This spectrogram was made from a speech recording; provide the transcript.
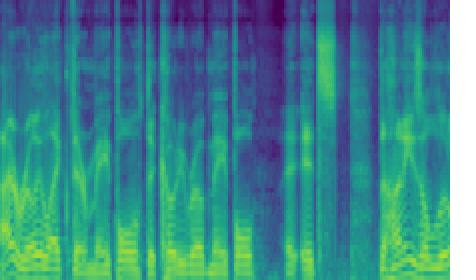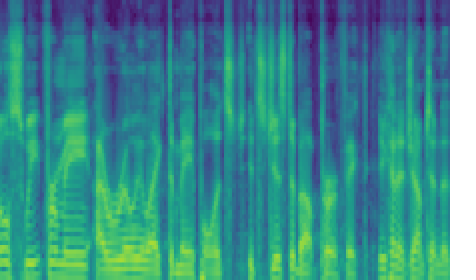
I really like their maple, the Cody Road maple. It's the honey's a little sweet for me. I really like the maple. It's it's just about perfect. You kind of jumped into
